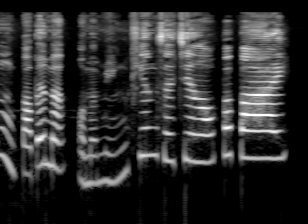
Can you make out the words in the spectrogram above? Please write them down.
嗯，宝贝们，我们明天再见哦，拜拜。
